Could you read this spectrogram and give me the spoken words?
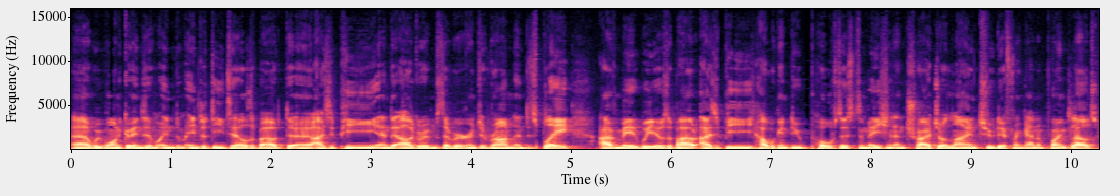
Uh, we won't go into, into, into details about the uh, ICP and the algorithms that we're going to run and display. I've made videos about ICP, how we can do pose estimation and try to align two different kind of point clouds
